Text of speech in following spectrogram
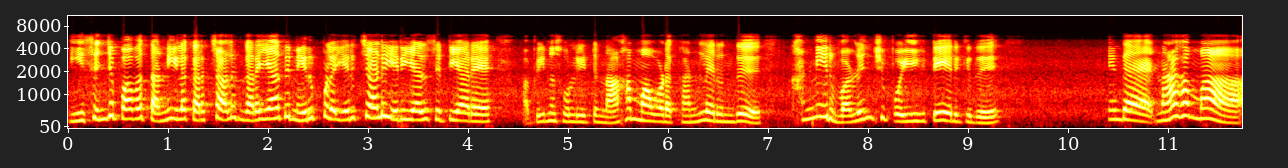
நீ செஞ்ச பாவ தண்ணியில் கரைச்சாலும் கரையாது நெருப்பில் எரிச்சாலும் எரியாது செட்டியாரே அப்படின்னு சொல்லிட்டு நாகம்மாவோட கண்ணில் இருந்து கண்ணீர் வழிஞ்சு போய்கிட்டே இருக்குது. இந்த நாகம்மா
